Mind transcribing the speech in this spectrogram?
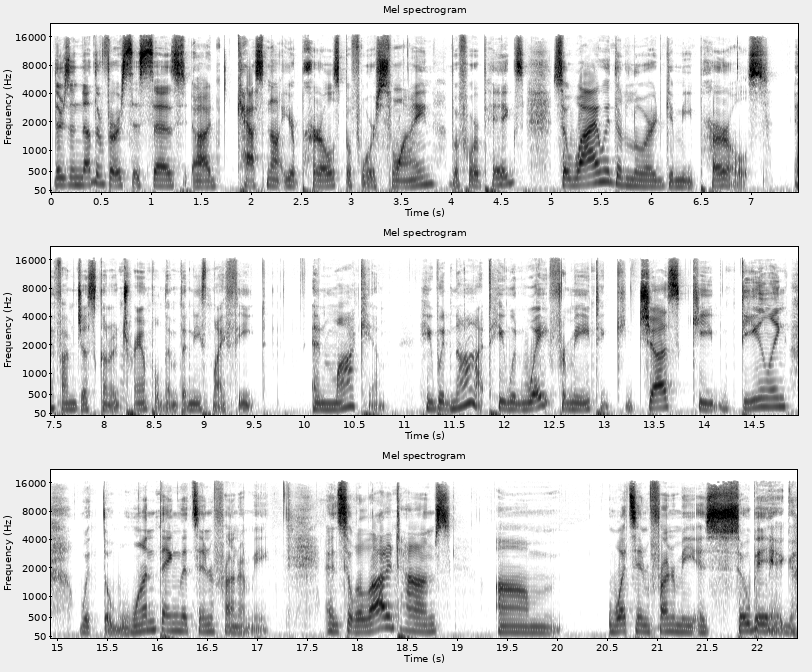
there's another verse that says, uh, cast not your pearls before swine, before pigs. So why would the Lord give me pearls if I'm just going to trample them beneath my feet and mock him. He would not. He would wait for me to just keep dealing with the one thing that's in front of me. And so, a lot of times, um, what's in front of me is so big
